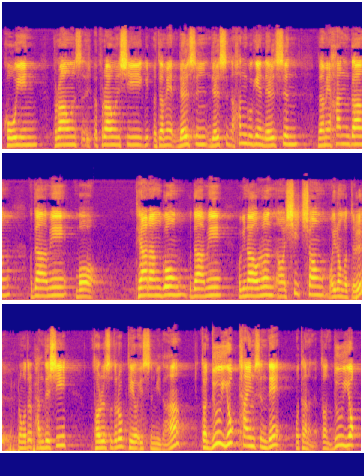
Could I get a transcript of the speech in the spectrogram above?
고인, 브라운 브라운 씨, 그 다음에 넬슨 넬슨 한국의 넬슨, 그 다음에 한강, 그 다음에 뭐 대한항공, 그 다음에 거기 나오는 어, 시청 뭐 이런 것들 그런 것들 반드시 덜을 쓰도록 되어 있습니다. 더 뉴욕 타임스인데 못하는 더 뉴욕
